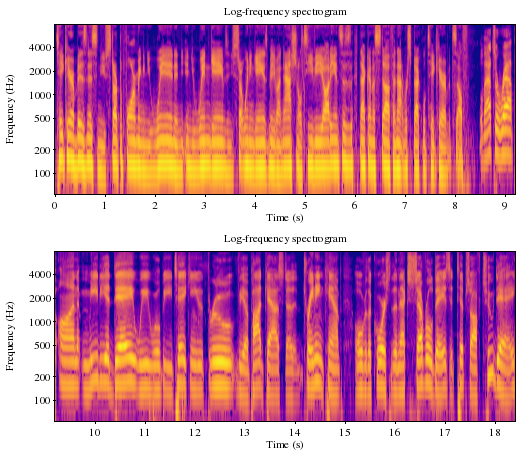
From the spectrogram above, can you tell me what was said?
take care of business and you start performing and you win and, and you win games and you start winning games maybe on national TV audiences, that kind of stuff, and that respect will take care of itself. Well, that's a wrap on Media Day. We will be taking you through via podcast uh, training camp over the course of the next several days. It tips off today.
